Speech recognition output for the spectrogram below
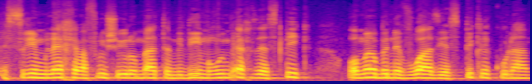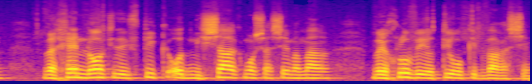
עשרים לחם, אפילו שהיו לו מאה תלמידים, אומרים איך זה יספיק, הוא אומר בנבואה זה יספיק לכולם, וכן לא רק שזה יספיק, עוד נשאר, כמו שהשם אמר, ויאכלו ויותירו כדבר השם.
